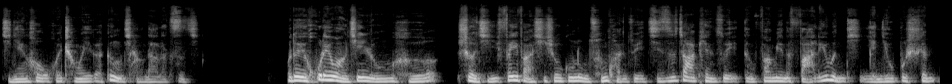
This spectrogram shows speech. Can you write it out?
几年后会成为一个更强大的自己。我对互联网金融和涉及非法吸收公众存款罪、集资诈骗罪等方面的法律问题研究不深。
